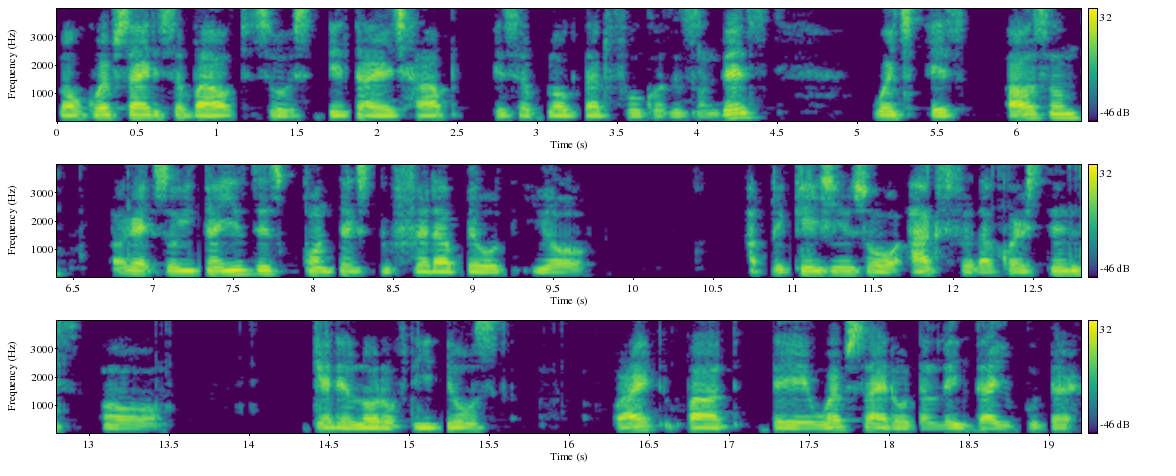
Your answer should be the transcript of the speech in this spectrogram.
blog website is about. So it's Data Edge Hub. It's a blog that focuses on this, which is awesome. Okay, so you can use this context to further build your applications or ask further questions or get a lot of details, right? About the website or the link that you put there.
